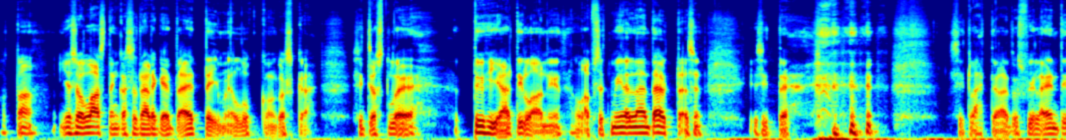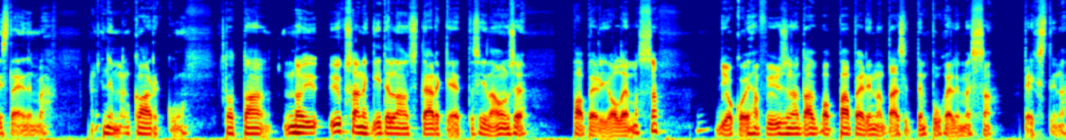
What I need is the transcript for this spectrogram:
Tota, ja se on lasten kanssa tärkeää, ettei mene lukkoon, koska sitten jos tulee tyhjää tilaa, niin lapset mielellään täyttää sen. Ja sitten sit lähtee ajatus vielä entistä enemmän, enemmän karkuun. Tota, no yksi ainakin itsellä on se tärkeä, että siinä on se paperi olemassa, joko ihan fyysisenä tai paperina tai sitten puhelimessa tekstinä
